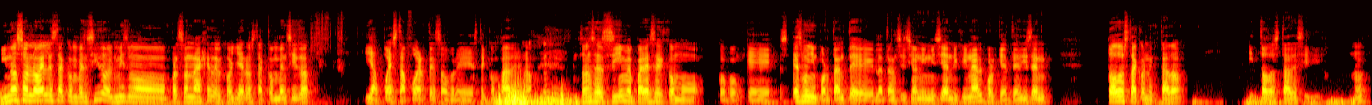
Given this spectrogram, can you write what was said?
y no solo él está convencido el mismo personaje del joyero está convencido y apuesta fuerte sobre este compadre, ¿no? Entonces sí me parece como, como que es- muy importante la transición inicial y final porque te dicen todo está conectado y todo está decidido, ¿no?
